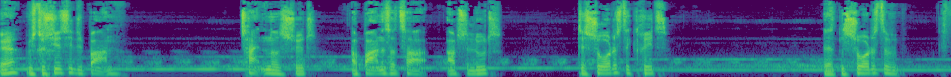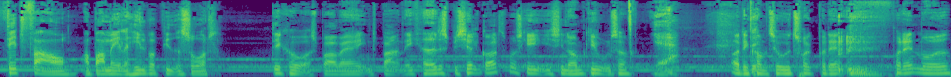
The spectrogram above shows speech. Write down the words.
Ja. Hvis du siger til dit barn, tegn noget sødt, og barnet så tager absolut det sorteste kridt, eller den sorteste fedtfarve, og bare maler hele papiret sort. Det kunne også bare være, at ens barn ikke havde det specielt godt, måske, i sine omgivelser. Ja. Og det kom til udtryk på den, på den måde.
